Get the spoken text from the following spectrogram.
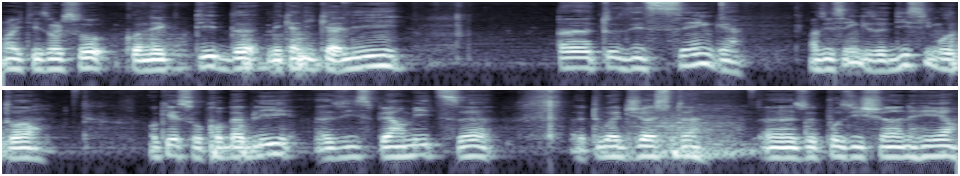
Oh, it is also connected mechanically uh, to this thing. Oh, this thing is a DC motor. Okay, so probably this permits to adjust the position here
